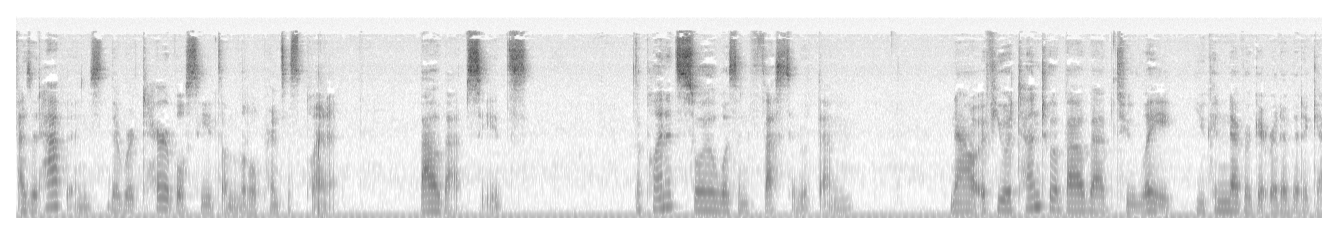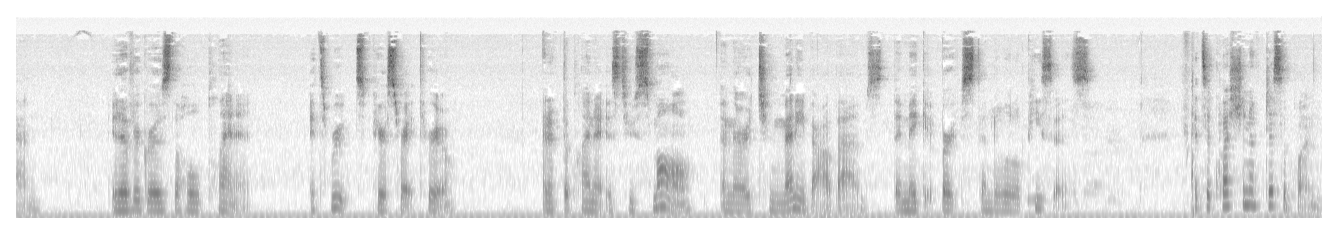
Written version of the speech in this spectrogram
As it happens, there were terrible seeds on the little prince's planet baobab seeds. The planet's soil was infested with them. Now, if you attend to a baobab too late, you can never get rid of it again. It overgrows the whole planet. Its roots pierce right through. And if the planet is too small, and there are too many baobabs, they make it burst into little pieces. It's a question of discipline,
